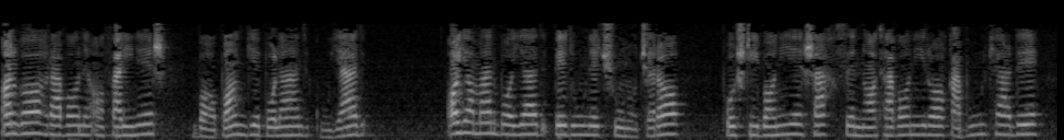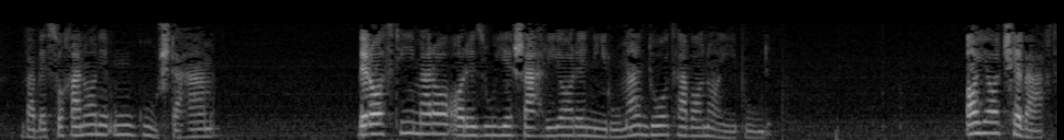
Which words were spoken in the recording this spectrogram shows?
آنگاه روان آفرینش با بانگ بلند گوید آیا من باید بدون چون و چرا پشتیبانی شخص ناتوانی را قبول کرده و به سخنان او گوش دهم. به راستی مرا آرزوی شهریار نیرومند و توانایی بود. آیا چه وقت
